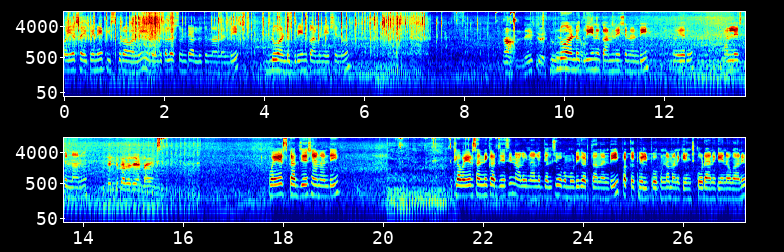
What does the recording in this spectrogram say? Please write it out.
వైర్స్ అయిపోయినాయి. తీసుకురావాలి. ఈ రెండు కలర్స్ ఉంటే అల్లుతున్నానండి. Blue and green combination. Blue and green combination అండి. వైరు అల్లేస్తున్నాను రెండు కలర్లు వైర్స్ కట్ చేశానండి. ఇట్లా వైర్స్ అన్నీ కట్ చేసి నాలుగు నాలుగు కలిసి ఒక ముడి కడతానండి. పక్కకి వెళ్ళిపోకుండా మనకి ఎంచుకోవడానికైనా కానీ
